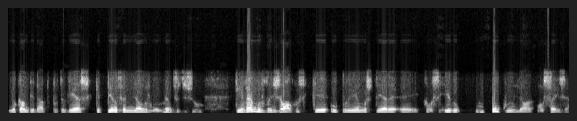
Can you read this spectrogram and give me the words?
no campeonato português, que pensa melhor nos momentos de jogo. Tivemos dois jogos que o podíamos ter eh, conseguido um pouco melhor, ou seja,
